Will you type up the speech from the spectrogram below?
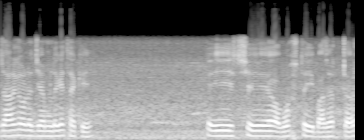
যার কারণে জ্যাম লেগে থাকে। এই হচ্ছে অবস্থা এই বাজারটার।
